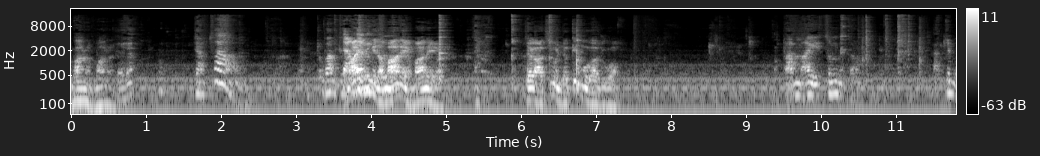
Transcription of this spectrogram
많아, 많아. 예? 잡사 밥 많이 줍니다, 많아요, 많아요. 제가 아침을 늦게 먹어가지고. 밥 많이 있습니다. 아침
